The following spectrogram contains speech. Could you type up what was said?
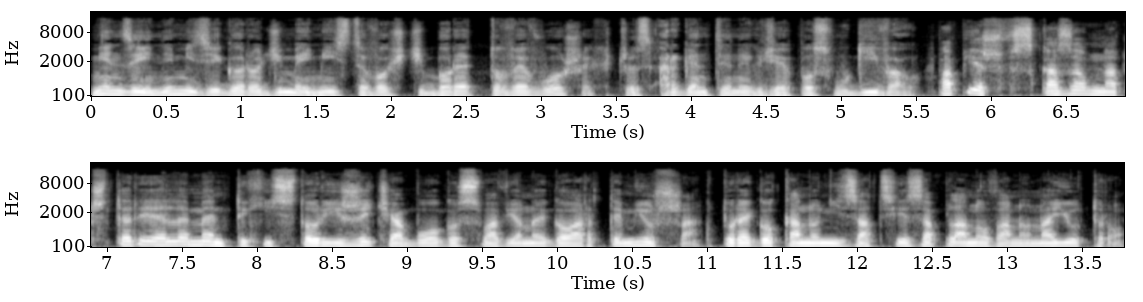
między innymi z jego rodzimej miejscowości Boretto we Włoszech czy z Argentyny, gdzie posługiwał. Papież wskazał na cztery elementy historii życia błogosławionego Artemiusza, którego kanonizację zaplanowano na jutro.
